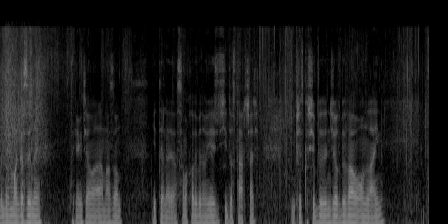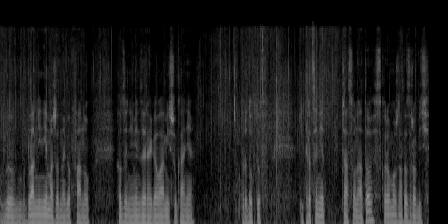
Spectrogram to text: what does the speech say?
będą magazyny, tak jak działa Amazon i tyle, a samochody będą jeździć i dostarczać i wszystko się będzie odbywało online. Dla mnie nie ma żadnego fanu chodzenie między regałami, szukanie produktów i tracenie czasu na to, skoro można to zrobić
